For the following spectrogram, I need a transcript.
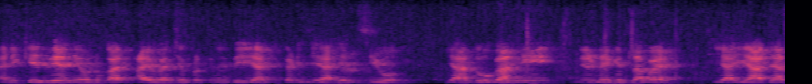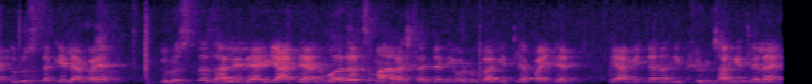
आणि केंद्रीय निवडणूक आयोगाचे प्रतिनिधी या ठिकाणी जे आहेत सीओ या दोघांनी निर्णय घेतला पाहिजे. या याद्या दुरुस्त केल्या पाहिजेत. दुरुस्त झालेल्या याद्यांवरच महाराष्ट्राच्या निवडणुका घेतल्या पाहिजेत. हे आम्ही त्यांना निक्षून सांगितलेलं आहे.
